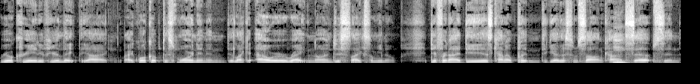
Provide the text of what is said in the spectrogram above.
real creative here lately. I like woke up this morning and did like an hour of writing on just like some, you know, different ideas, kind of putting together some song hmm. concepts. Mm. And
